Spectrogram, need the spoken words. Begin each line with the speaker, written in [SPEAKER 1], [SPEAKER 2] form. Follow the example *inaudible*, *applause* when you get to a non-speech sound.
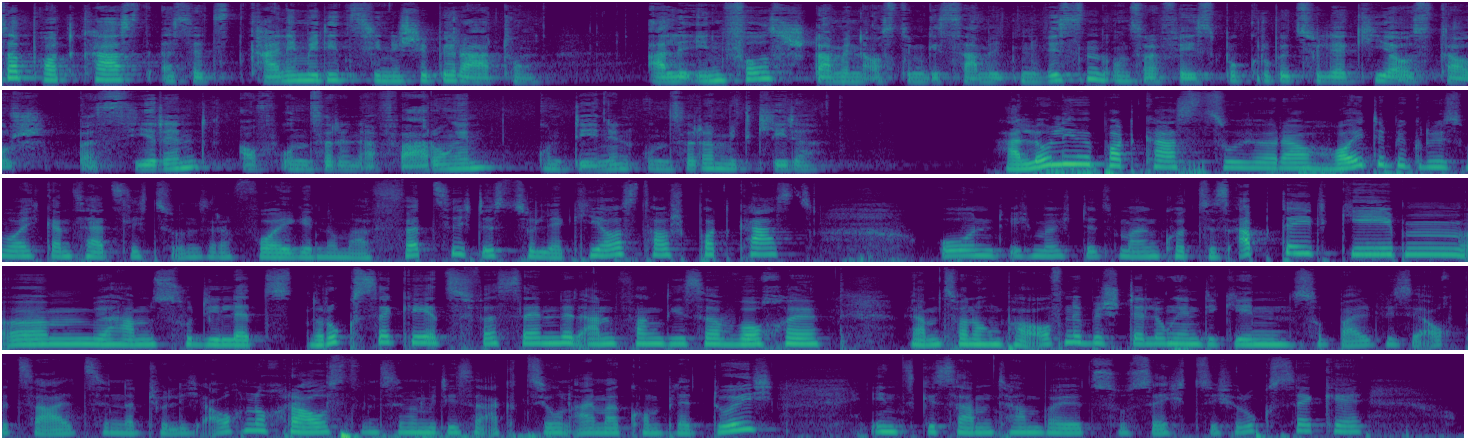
[SPEAKER 1] Dieser Podcast ersetzt keine medizinische Beratung. Alle Infos stammen aus dem gesammelten Wissen unserer Facebook-Gruppe Zöliakieaustausch, basierend auf unseren Erfahrungen und denen unserer Mitglieder.
[SPEAKER 2] Hallo liebe Podcast-Zuhörer, heute begrüßen wir euch ganz herzlich zu unserer Folge Nummer 40 des Zöliakieaustausch-Podcasts und ich möchte jetzt mal ein kurzes Update geben. Ähm, wir haben so die letzten Rucksäcke jetzt versendet Anfang dieser Woche. Wir haben zwar noch ein paar offene Bestellungen, die gehen, sobald wie sie auch bezahlt sind, natürlich auch noch raus. Dann sind wir mit dieser Aktion einmal komplett durch. Insgesamt haben wir jetzt so 60 Rucksäcke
